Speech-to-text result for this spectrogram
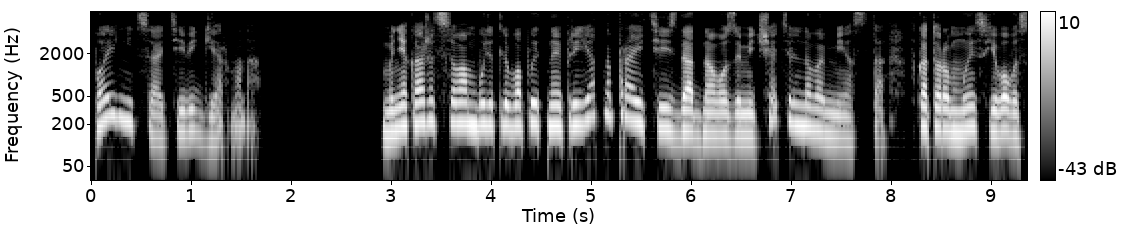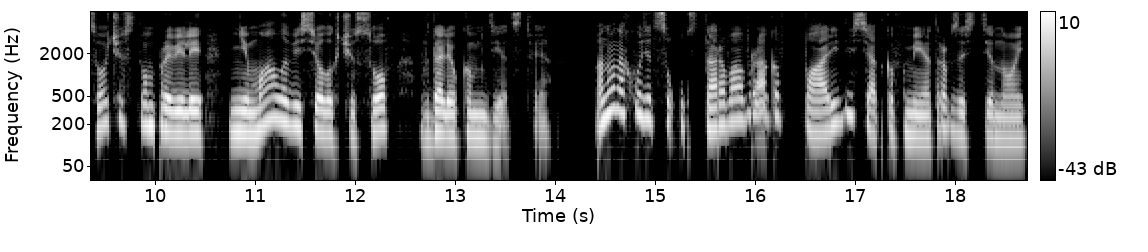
по инициативе Германа. Мне кажется, вам будет любопытно и приятно пройтись до одного замечательного места, в котором мы с его высочеством провели немало веселых часов в далеком детстве. Оно находится у старого оврага в паре десятков метров за стеной.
